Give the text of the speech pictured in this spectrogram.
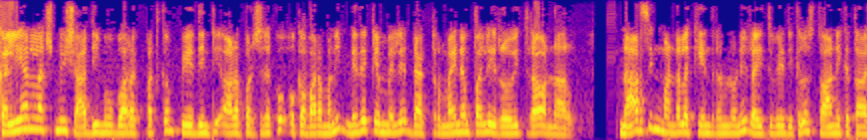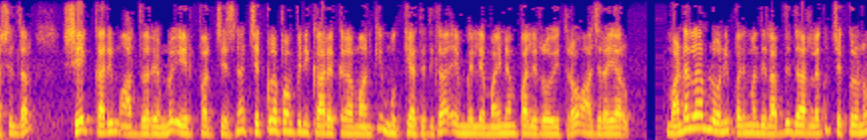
కళ్యాణ్ లక్ష్మి షాదీ ముబారక్ పథకం పేదింటి ఆడపడుచులకు ఒక వరమని మెదక్ ఎమ్మెల్యే డాక్టర్ మైనంపల్లి రోహిత్ రావు అన్నారు. నార్సింగ్ మండల కేంద్రంలోని రైతు వేదికలో స్థానిక తహసీల్దార్ షేక్ కరీం ఆధ్వర్యంలో ఏర్పాటు చేసిన చెక్కుల పంపిణీ కార్యక్రమానికి ముఖ్య అతిథిగా ఎమ్మెల్యే మైనంపల్లి రోహిత్ రావు హాజరయ్యారు. మండలంలోని పది మంది లబ్ధిదారులకు చెక్కులను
